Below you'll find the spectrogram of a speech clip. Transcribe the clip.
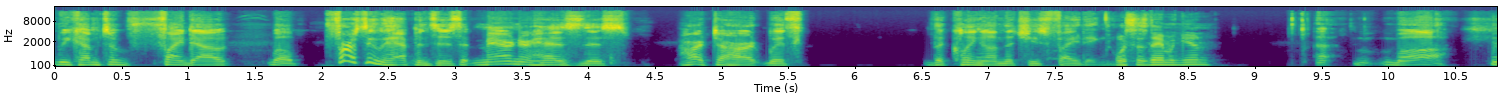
we come to find out, well, first thing that happens is that Mariner has this heart to heart with the Klingon that she's fighting. What's his name again? Uh, Ma,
